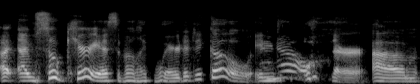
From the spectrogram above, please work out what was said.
I, am so curious about like where did it go in there? Um,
